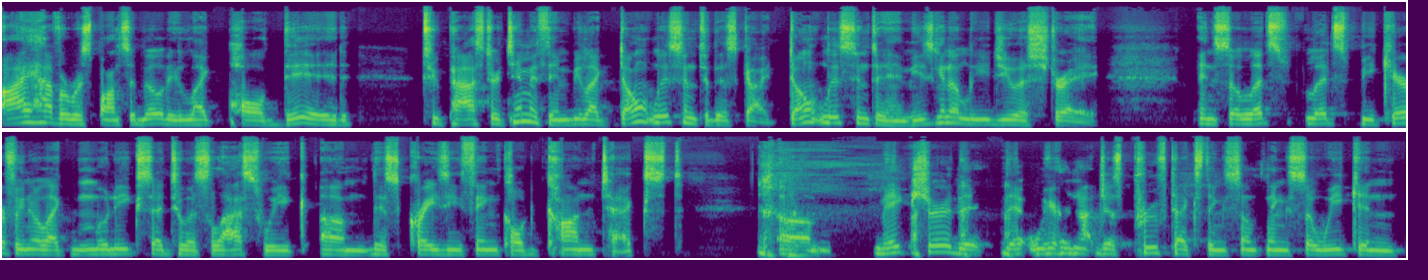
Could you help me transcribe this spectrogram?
I have a responsibility, like Paul did, to Pastor Timothy and be like, don't listen to this guy. Don't listen to him. He's going to lead you astray. And so let's let's be careful. You know, like Monique said to us last week, um, this crazy thing called context. Um, make sure that that we are not just proof texting something so we can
